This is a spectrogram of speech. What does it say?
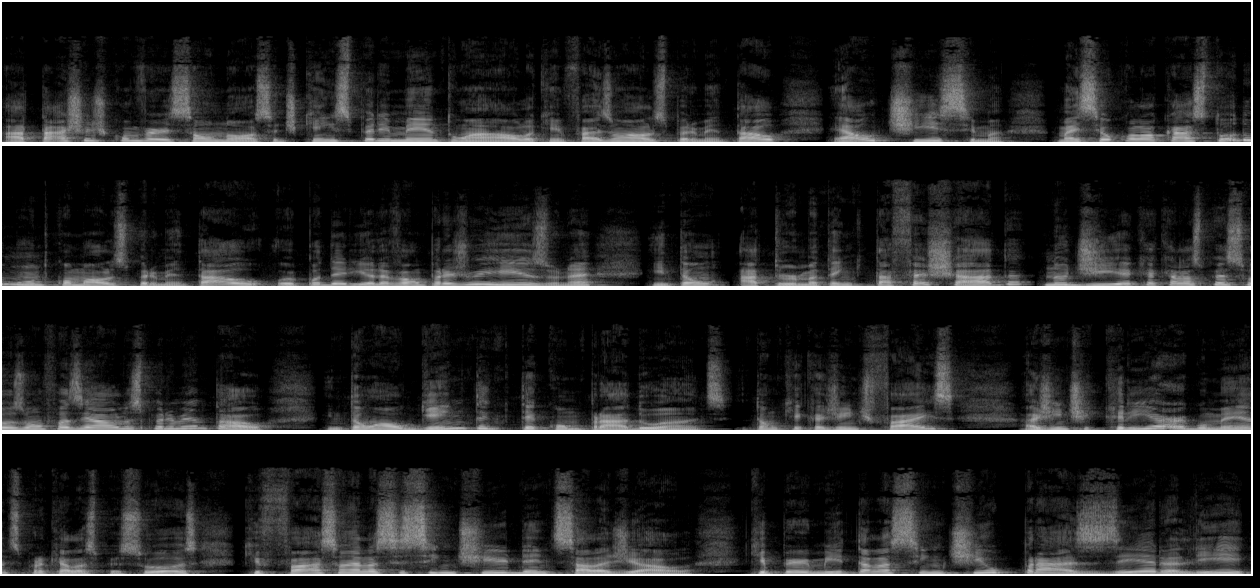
a taxa de conversão nossa de quem experimenta uma aula, quem faz uma aula experimental, é altíssima. Mas se eu colocasse todo mundo como aula experimental, eu poderia levar um prejuízo, né? Então a turma tem que estar tá fechada no dia que aquelas pessoas vão fazer a aula experimental. Então alguém tem que ter comprado antes. Então o que, que a gente faz? A gente cria argumentos para aquelas pessoas que façam elas se sentir dentro de sala de aula, que permita elas sentir o prazer ali,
